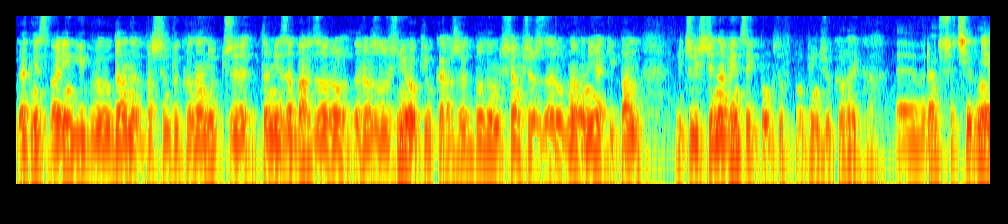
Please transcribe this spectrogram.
Letnie sparingi były udane w Waszym wykonaniu. Czy to nie za bardzo ro- rozluźniło piłkarzy? Bo domyślam się, że zarówno oni, jak i Pan liczyliście na więcej punktów po pięciu kolejkach. E, Wręcz przeciwnie,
